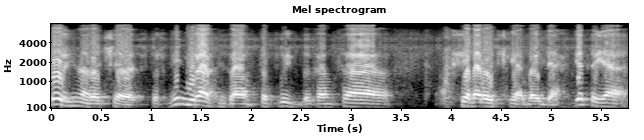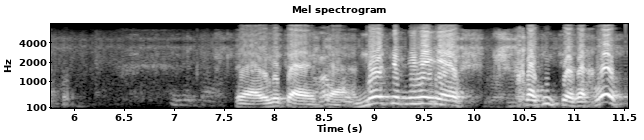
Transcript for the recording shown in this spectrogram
тоже не надо отчаиваться, потому что мне ни разу не дало доплыть до конца все воротики обойдя. Где-то я да, улетаю, да. Но тем не менее, схватить себя за хвост,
